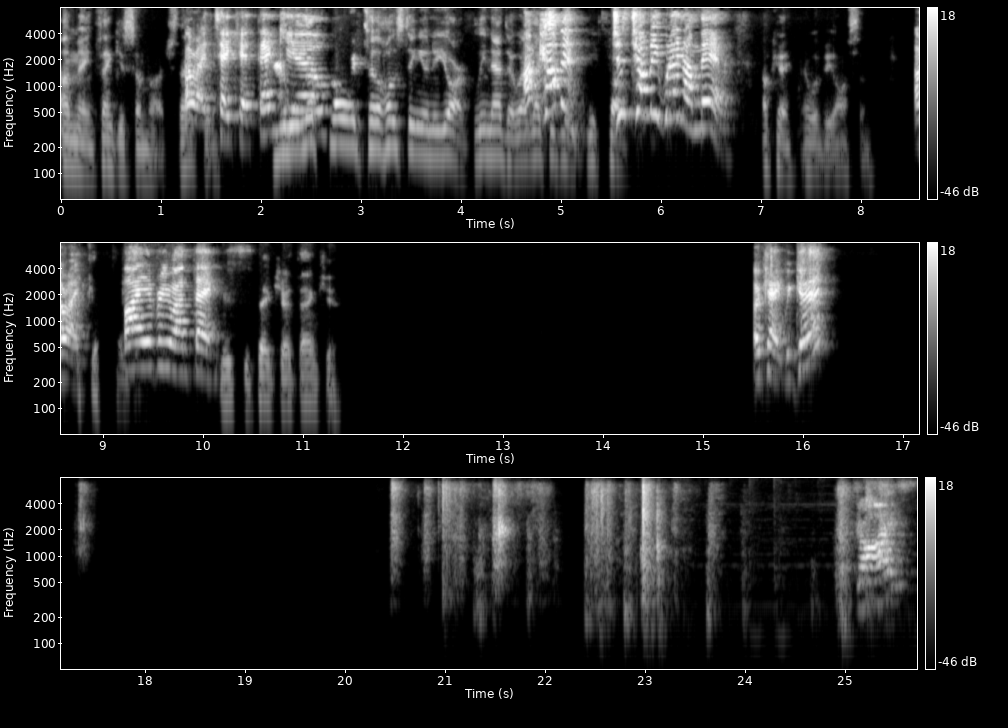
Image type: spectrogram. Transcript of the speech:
Amen. Thank you so much. Thank All right, you. take care. Thank and you. we look forward to hosting you in New York. Bli Neder, I'd I'm like coming. Just tell me when I'm there. Okay, that would be awesome. All right. Okay. Bye, everyone. You Thanks. Take care. Thank you. Okay, we good? Guys?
